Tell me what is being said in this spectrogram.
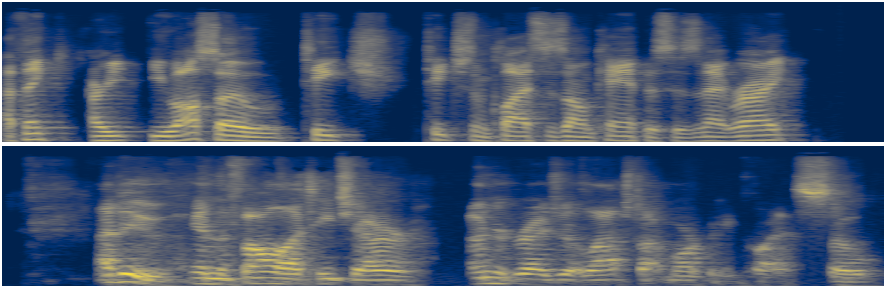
I think are you also teach, teach some classes on campus. Isn't that right? I do. In the fall, I teach our undergraduate livestock marketing class. So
